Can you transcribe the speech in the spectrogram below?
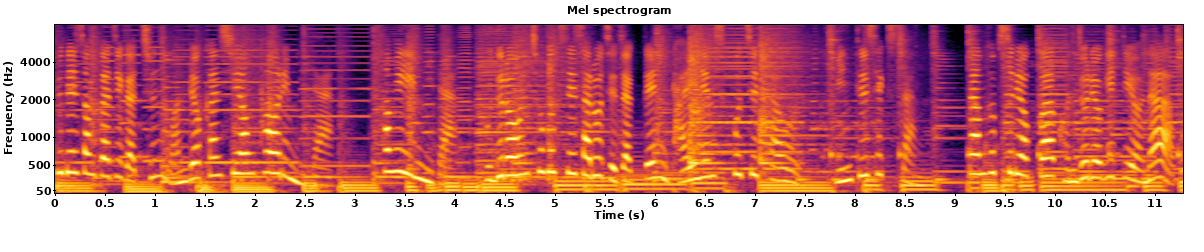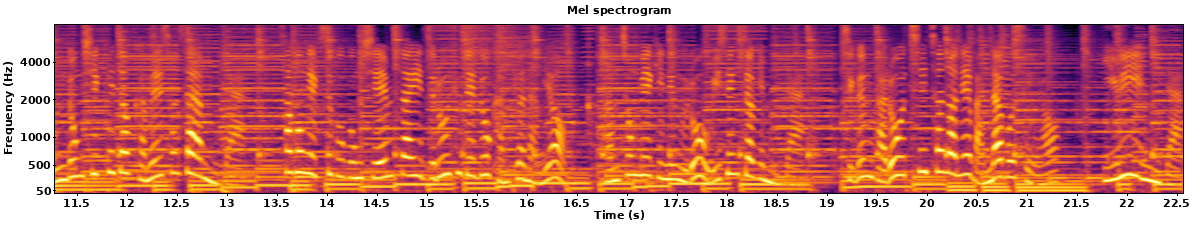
휴대성까지 갖춘 완벽한 수영 타월입니다. 3위입니다. 부드러운 초급세사로 제작된 다이냄 스포츠 타월. 민트 색상. 땀 흡수력과 건조력이 뛰어나 운동 시 쾌적함을 선사합니다. 40X90CM 사이즈로 휴대도 간편하며 감촉매 기능으로 위생적입니다. 지금 바로 7,000원에 만나보세요. 2위입니다.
